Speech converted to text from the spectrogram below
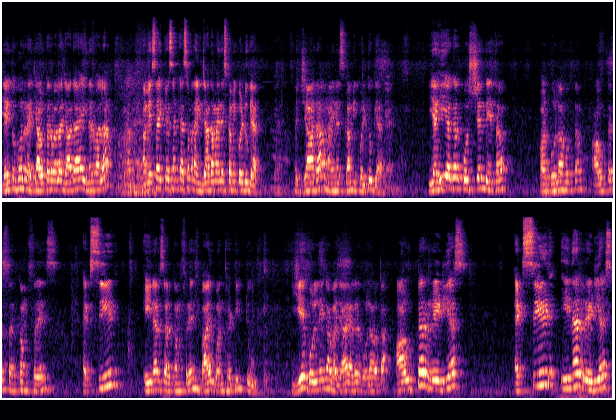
यही तो बोल रहा है कि आउटर वाला ज़्यादा है इनर वाला? हमेशा इक्वेशन कैसे बनाएँगे? ज़्यादा माइनस कम इक्वल टू गैप तो ज़्यादा माइनस कम इक्वल टू गैप यही अगर क्वेश्चन देता और बोला होता outer circumference exceed inner circumference by 132 ये बोलने का बजाय अगर बोला होता outer radius exceed inner radius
